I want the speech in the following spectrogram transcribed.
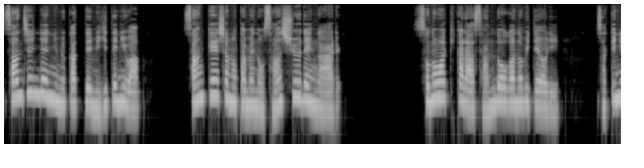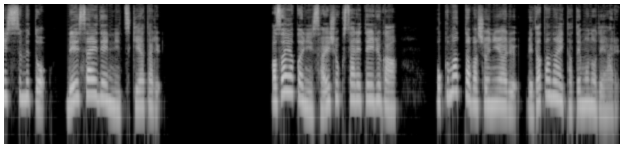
三神殿に向かって右手には、参詣者のための三宗殿がある。その脇から参道が伸びており、先に進むと霊祭殿に突き当たる。鮮やかに彩色されているが、奥まった場所にある目立たない建物である。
